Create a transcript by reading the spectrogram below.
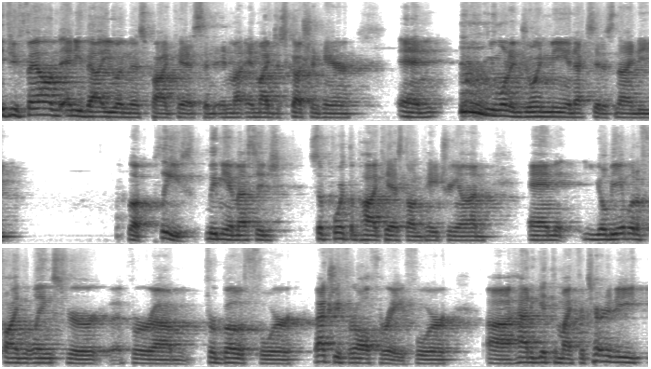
if you found any value in this podcast and in my in my discussion here, and you want to join me in Exodus 90, look, please leave me a message, support the podcast on Patreon, and you'll be able to find links for for um, for both for actually for all three for uh, how to get to my fraternity,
